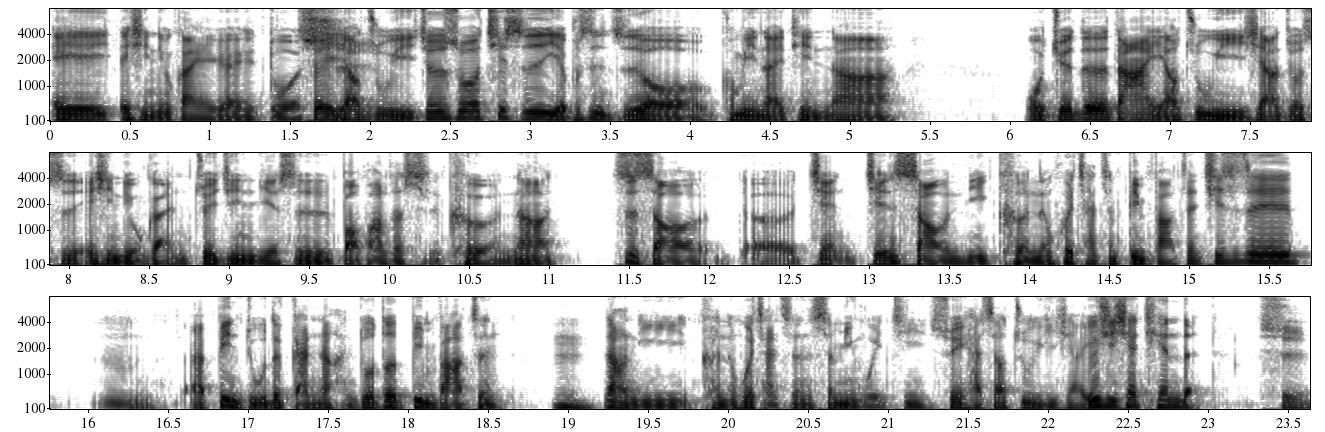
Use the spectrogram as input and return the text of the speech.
A A 型流感也越来越多，所以要注意。就是说，其实也不是只有 COVID nineteen，那我觉得大家也要注意一下，就是 A 型流感最近也是爆发的时刻。那至少呃减减少你可能会产生并发症。其实这些嗯呃病毒的感染很多都是并发症，嗯，让你可能会产生生命危机，所以还是要注意一下。尤其现在天冷，是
